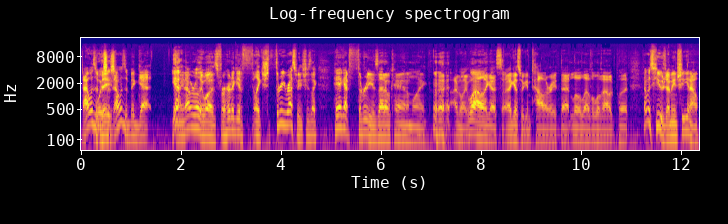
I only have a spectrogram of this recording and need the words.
That was a big. That was a big get. Yeah. I mean, that really was for her to give like three recipes. She's like, "Hey, I got three. Is that okay?" And I'm like, "I'm like, well, I guess I guess we can tolerate that low level of output." That was huge. I mean, she, you know,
